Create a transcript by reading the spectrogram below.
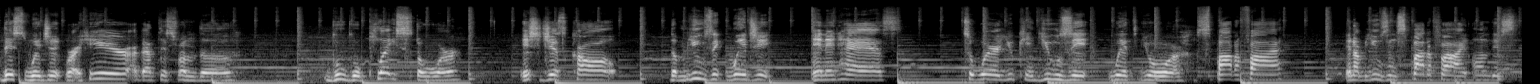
this widget right here. I got this from the Google Play Store. It's just called the music widget and it has to where you can use it with your Spotify. And I'm using Spotify on this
